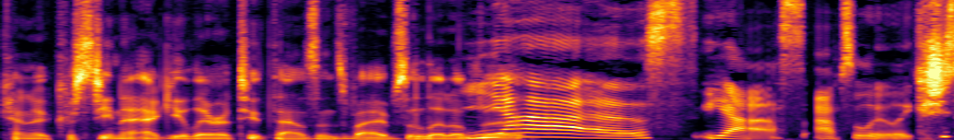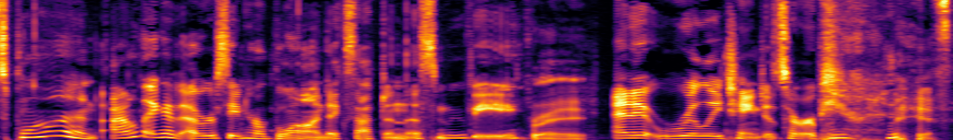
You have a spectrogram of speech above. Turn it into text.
kind of Christina Aguilera 2000s vibes a little bit. yes. Yes, absolutely. 'Cause she's blonde. I don't think I've ever seen her blonde except in this movie. Right. And it really changes her appearance.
